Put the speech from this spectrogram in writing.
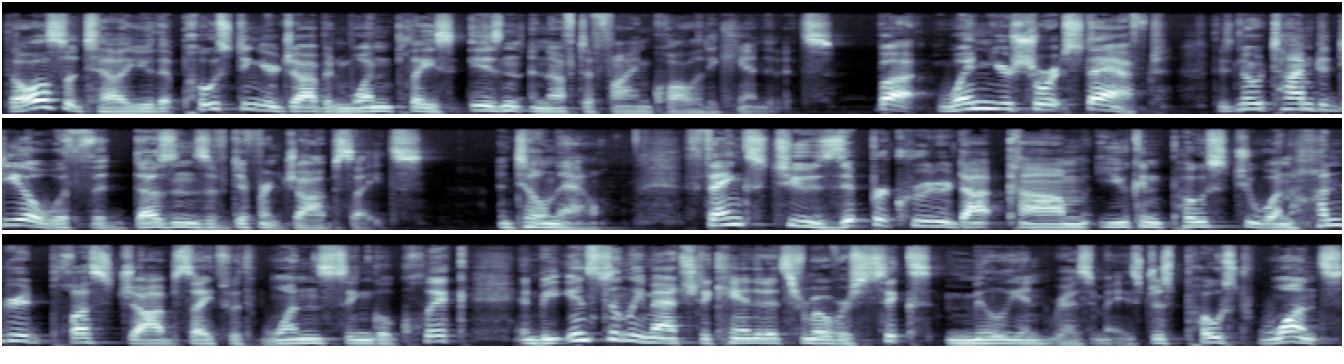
They'll also tell you that posting your job in one place isn't enough to find quality candidates. But when you're short staffed, there's no time to deal with the dozens of different job sites. Until now. Thanks to ziprecruiter.com, you can post to 100 plus job sites with one single click and be instantly matched to candidates from over 6 million resumes. Just post once,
